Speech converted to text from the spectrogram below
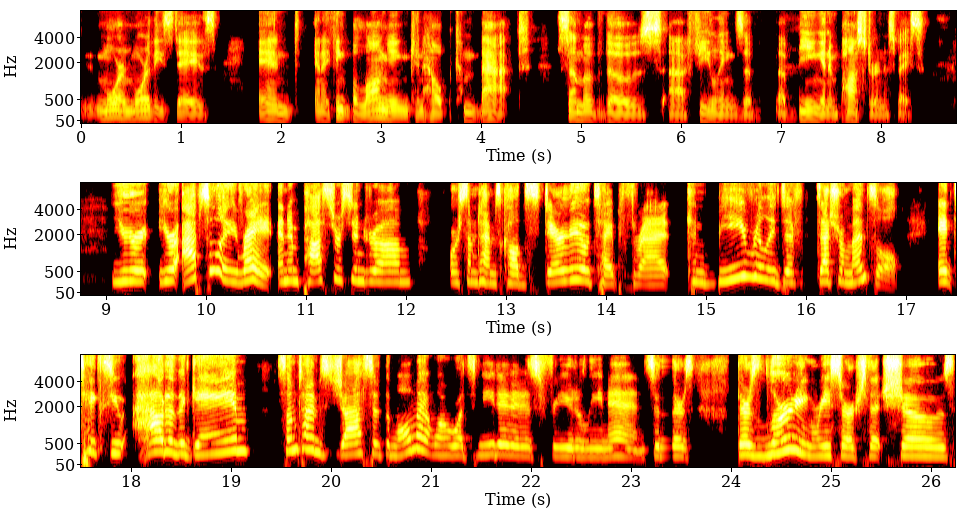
more and more these days. And and i think belonging can help combat some of those uh, feelings of, of being an imposter in a space you're you're absolutely right. An imposter syndrome or sometimes called stereotype threat can be really def- detrimental. It takes you out of the game sometimes just at the moment when what's needed is for you to lean in. So there's there's learning research that shows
